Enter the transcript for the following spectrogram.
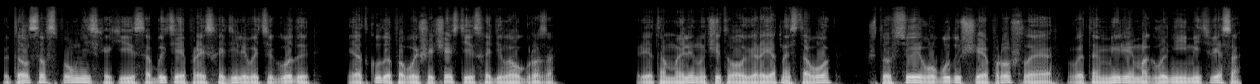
Пытался вспомнить, какие события происходили в эти годы и откуда по большей части исходила угроза. При этом Мэлен учитывал вероятность того, что все его будущее прошлое в этом мире могло не иметь веса,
